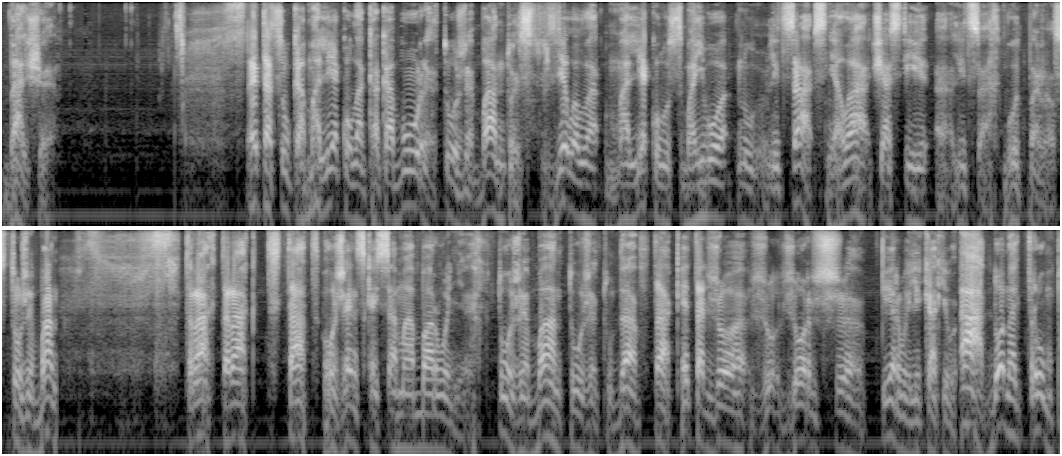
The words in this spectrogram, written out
Дальше. Эта, сука, молекула Какабуры, тоже бан, то есть сделала молекулу с моего, ну, лица, сняла части э, лица. Вот, пожалуйста, тоже бан. Трак-трактат о женской самообороне. Тоже бан, тоже туда. Так, это Джо, Джо, Джордж э, первый или как его? А, Дональд Трумп.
